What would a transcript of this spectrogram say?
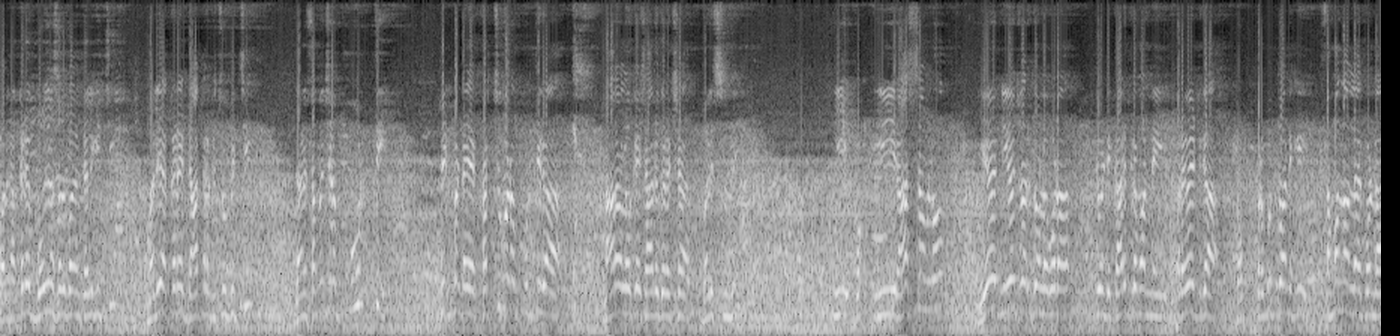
వాళ్ళకి అక్కడే భోజన సదుపాయం కలిగించి మళ్ళీ అక్కడే డాక్టర్కి చూపించి దానికి సంబంధించిన పూర్తి ట్రీట్మెంట్ అయ్యే ఖర్చు కూడా పూర్తిగా నారా లోకేష్ ఆరోగ్య రక్ష భరిస్తుంది. ఈ ఈ రాష్ట్రంలో ఏ నియోజకవర్గంలో కూడా ఇటువంటి కార్యక్రమాన్ని ప్రైవేట్గా ప్రభుత్వానికి సంబంధం లేకుండా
